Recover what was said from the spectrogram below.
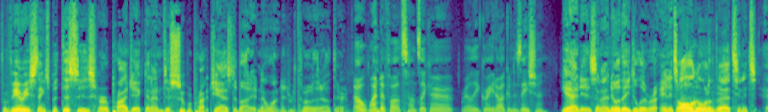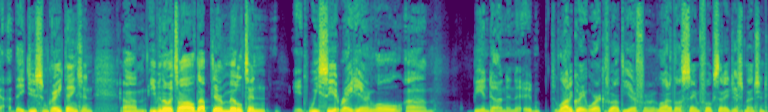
for various things. But this is her project, and I'm just super pro- jazzed about it. And I wanted to throw that out there. Oh, wonderful! It sounds like a really great organization. Yeah, it is, and I know they deliver, and it's all going to the vets, and it's they do some great things. And um, even though it's all up there in Middleton, it, we see it right here in Lowell um, being done, and a lot of great work throughout the year for a lot of those same folks that I just mentioned.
